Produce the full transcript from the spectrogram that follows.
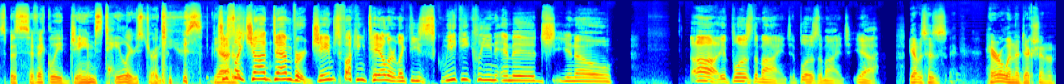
Specifically, James Taylor's drug use. Yeah, just like John Denver, James fucking Taylor, like these squeaky clean image, you know. Ah, it blows the mind. It blows the mind. Yeah. yeah, it was his heroin addiction.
